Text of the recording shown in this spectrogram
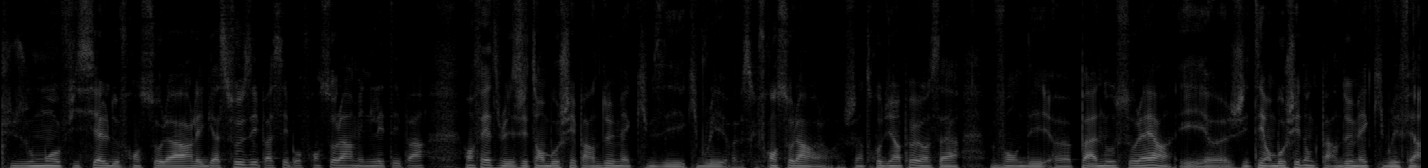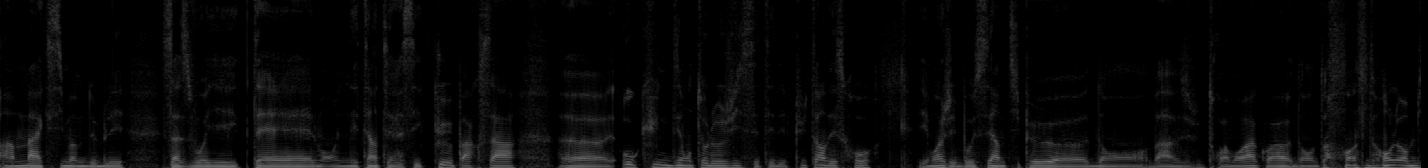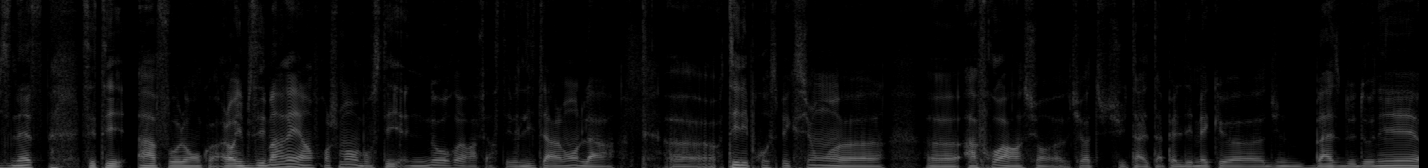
plus ou moins officiel de France Solar. Les gars se faisaient passer pour France Solar, mais ne l'étaient pas. En fait, j'étais embauché par deux mecs qui, faisaient, qui voulaient. Parce que France Solar, j'ai introduit un peu, hein, ça vend des panneaux solaires. Et j'étais embauché donc par deux mecs qui voulaient faire un maximum de blé. Ça se voyait tellement. Ils n'étaient intéressés que par ça. Euh, aucune déontologie, c'était des putains d'escrocs. Et moi, j'ai bossé un petit peu euh, dans bah, trois mois, quoi, dans, leur business. C'était affolant, quoi. Alors, ils me faisaient marrer, hein, franchement. Bon, c'était une horreur à faire. C'était littéralement de la euh, à froid, hein, sur, tu vois, tu t'appelles des mecs d'une base de données,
